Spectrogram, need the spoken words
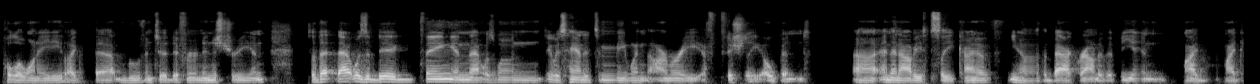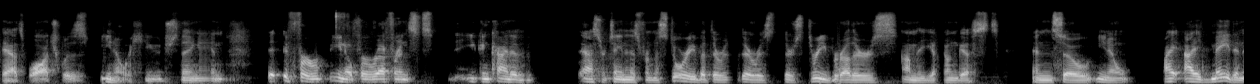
pull a 180 like that, move into a different industry, and so that that was a big thing. And that was when it was handed to me when the armory officially opened. Uh, and then obviously, kind of you know, the background of it being my my dad's watch was you know a huge thing, and for you know for reference you can kind of ascertain this from the story but there there was there's three brothers. I'm the youngest. And so you know i i made an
